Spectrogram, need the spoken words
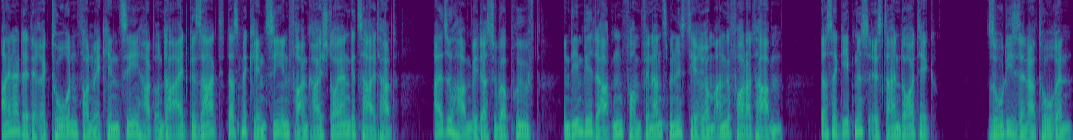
Einer der Direktoren von McKinsey hat unter Eid gesagt, dass McKinsey in Frankreich Steuern gezahlt hat. Also haben wir das überprüft, indem wir Daten vom Finanzministerium angefordert haben. Das Ergebnis ist eindeutig. So die Senatorin.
